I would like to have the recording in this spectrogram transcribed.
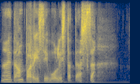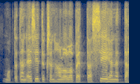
Näitä on pari sivullista tässä. Mutta tämän esityksen haluan lopettaa siihen, että,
